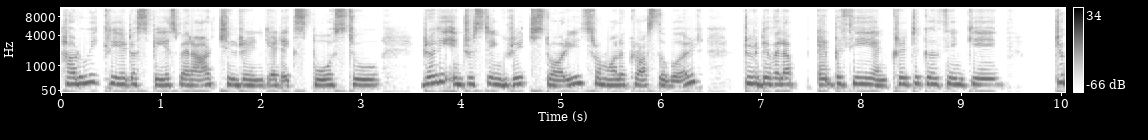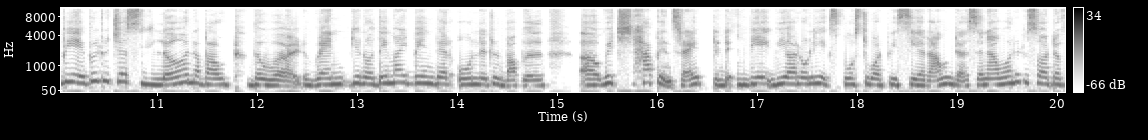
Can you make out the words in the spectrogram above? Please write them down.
how do we create a space where our children get exposed to really interesting, rich stories from all across the world to develop empathy and critical thinking to be able to just learn about the world when you know they might be in their own little bubble uh, which happens right? We, we are only exposed to what we see around us. And i wanted to sort of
